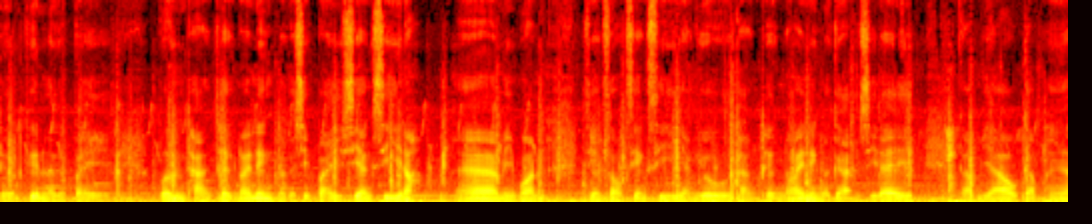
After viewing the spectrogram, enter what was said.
เดินขึ้นแล้วก็ไปเบิ่งทางเถิงน้อยนึงแล้วก็สิไปเสียงสีเนาะอ่ามีบอลเสียงศอกเสียงสีอย่างอยู่ทางเถิงน้อยนึงแล้วก็สิได้กลับยาวกลับเฮือ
